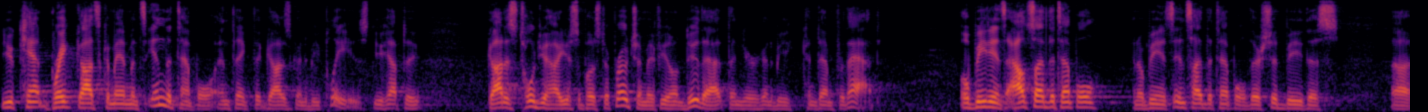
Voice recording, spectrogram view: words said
you can't break God's commandments in the temple and think that God is going to be pleased. You have to, God has told you how you're supposed to approach Him. If you don't do that, then you're going to be condemned for that. Obedience outside the temple and obedience inside the temple, there should be this uh,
